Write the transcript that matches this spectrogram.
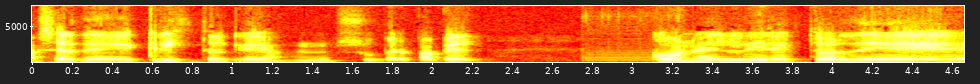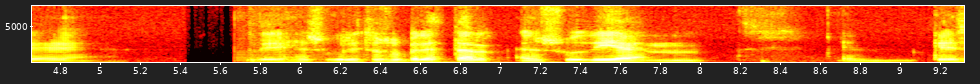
hacer de Cristo, que es un super papel, con el director de, de Jesucristo Superstar en su día en, que,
